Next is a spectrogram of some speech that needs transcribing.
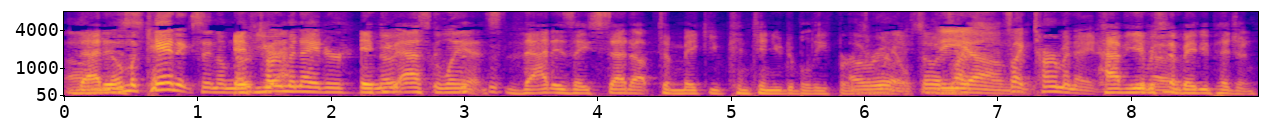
Uh, That no is- mechanics in them, no If you- Terminator. If no, you ask Lance, that is a setup to make you continue to believe birds oh are really? real. So it's like um, it's like Terminator. Have you ever know? seen a baby pigeon?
